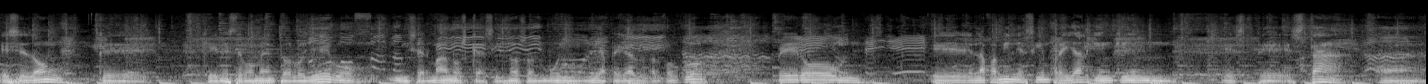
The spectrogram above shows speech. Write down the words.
ese don que que en este momento lo llevo. Mis hermanos casi no son muy, muy apegados al folclore, pero eh, en la familia siempre hay alguien quien este, está ah,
